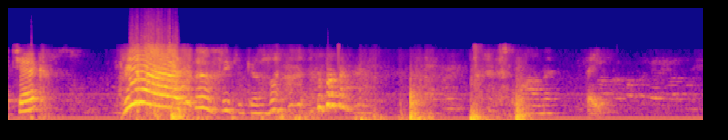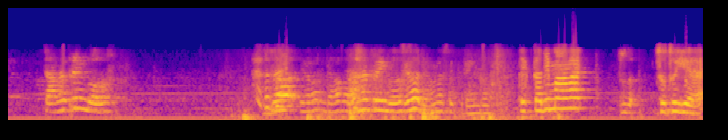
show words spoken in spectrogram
Ček. Výlet! Freaky girl. Zkoumáme. Tady. Dáme Pringles. Jo, jo, dáme. Dáme Pringles. Jo, dáme si Pringles. Tak tady máme, co to, co to je?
